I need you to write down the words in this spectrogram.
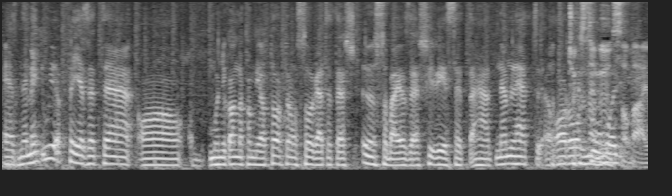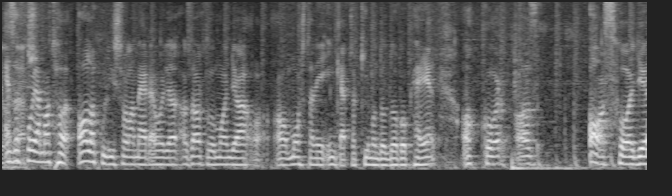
Ez nem egy újabb fejezete a, mondjuk annak, ami a tartalomszolgáltatás önszabályozási része, tehát nem lehet hát arról szó, nem hogy ez a folyamat, ha alakul is valamerre, hogy az Artur mondja a, a mostani inkább csak kimondott dolgok helyett, akkor az az, hogy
